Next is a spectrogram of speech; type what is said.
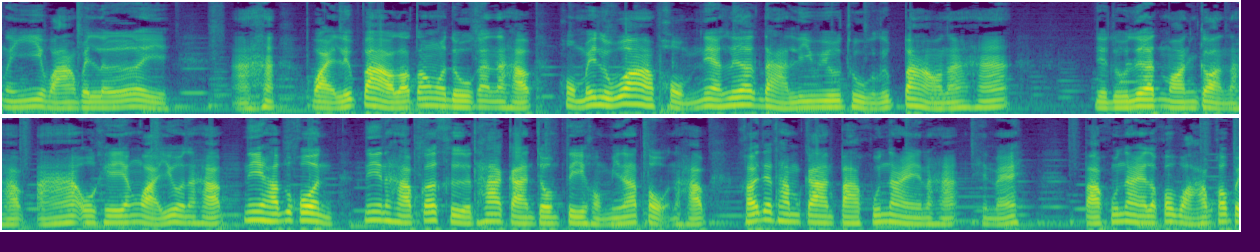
นี่วางไปเลยอ่าไหวหรือเปล่าเราต้องมาดูกันนะครับ ผมไม่รู้ว่าผมเนี่ยเลือกด่านรีวิวถูกหรือเปล่านะฮะเดี๋ยวดูเลือดมอนก่อนนะครับ อ่า โอเค ยังไหวอยู่นะครับ นี่ครับทุกคน นี่นะครับ ก็คือท่าการโจมตีของมินาโตะนะครับ เขาจะทำการปาคุไนนะฮะ เห็นไหม ปาคุไนแล้วก็วาร์ปเข้าไป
